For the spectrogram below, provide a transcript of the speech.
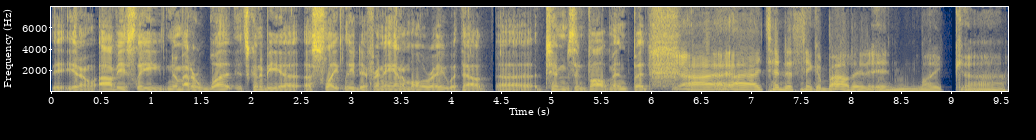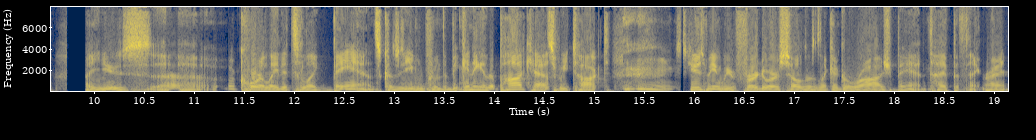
you know, obviously, no matter what, it's going to be a, a, slightly different animal, right? Without uh, Tim's involvement, but I, I, tend to think about it in like uh, I use uh, correlated to like bands because even from the beginning of the podcast, we talked, excuse me, we referred to ourselves as like a garage band type of thing, right?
